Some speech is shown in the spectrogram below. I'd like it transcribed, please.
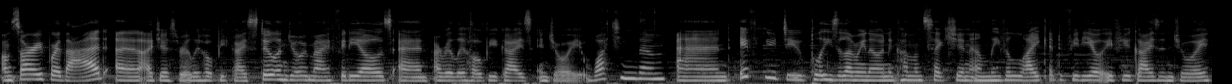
I'm sorry for that. And I just really hope you guys still enjoy my videos and I really hope you guys enjoy watching them. And if you do, please let me know in the comment section and leave a like at the video if you guys enjoyed.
